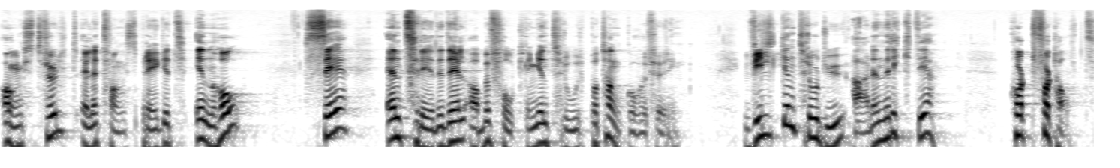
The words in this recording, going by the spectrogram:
angstfullt eller tvangspreget innhold. C. En tredjedel av befolkningen tror på tankeoverføring. Hvilken tror du er den riktige? Kort fortalt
